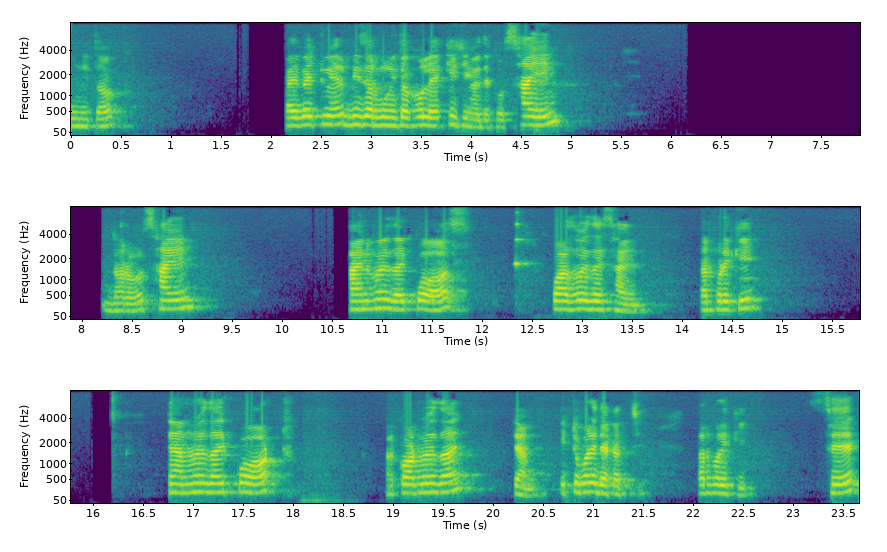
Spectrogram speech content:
গুণিতক পাই বাই টু এর বীজর গুণিতক হলে কি কি হয়? দেখো সাইন ধরো সাইন সাইন হয়ে যায় কস কস হয়ে যায় সাইন তারপরে কি? ট্যান হয়ে যায় কট আর কট হয়ে যায় ট্যান একটু পরে দেখাচ্ছি। তারপরে কি? সেক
